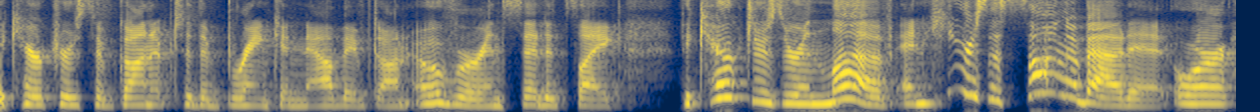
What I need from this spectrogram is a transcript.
the characters have gone up to the brink and now they've gone over instead it's like the characters are in love and here's a song about it or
